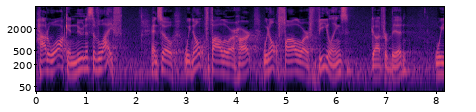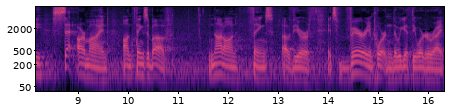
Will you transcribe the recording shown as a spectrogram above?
how to walk in newness of life. And so we don't follow our heart, we don't follow our feelings, God forbid. We set our mind on things above, not on things of the earth. It's very important that we get the order right.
